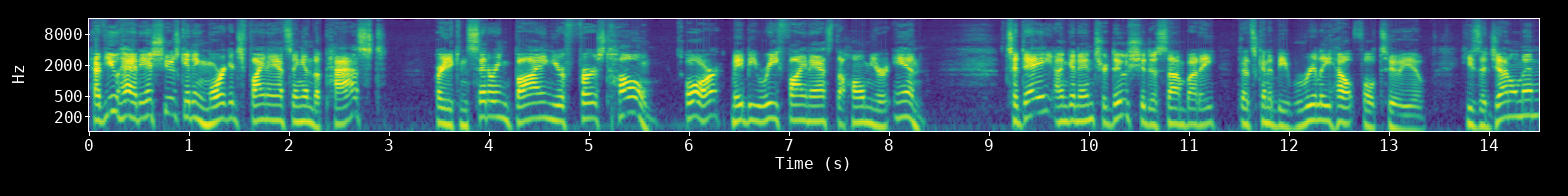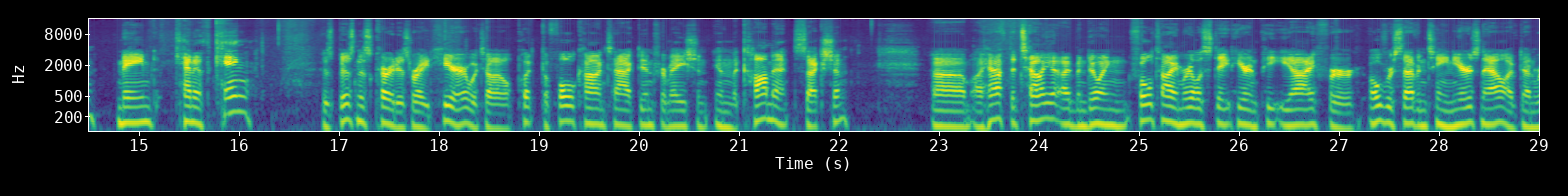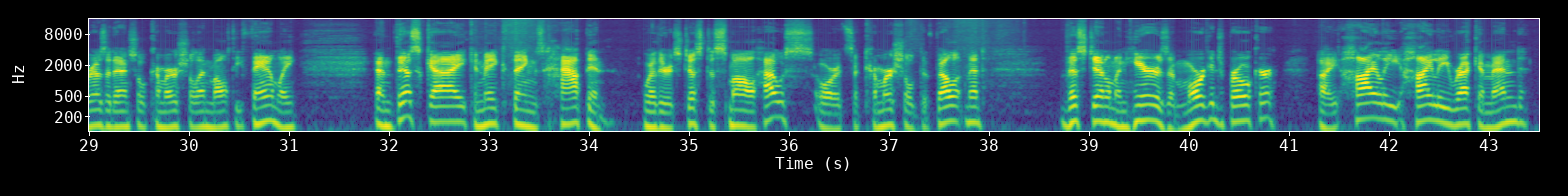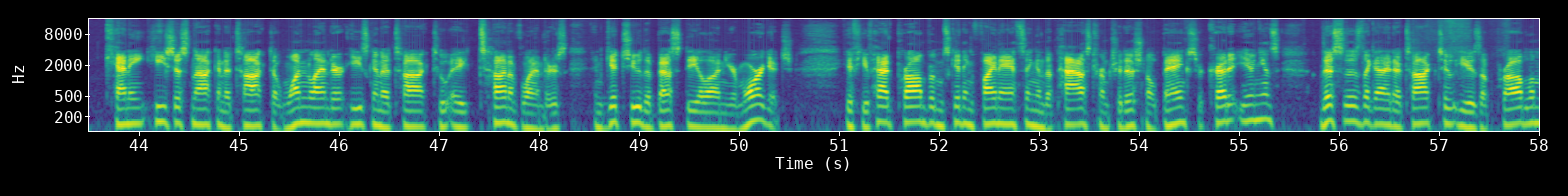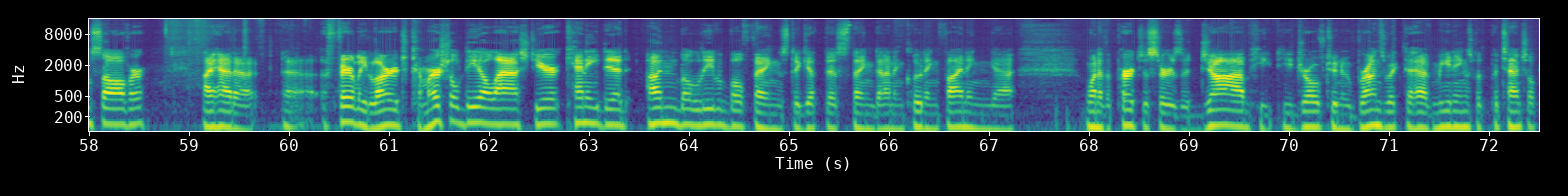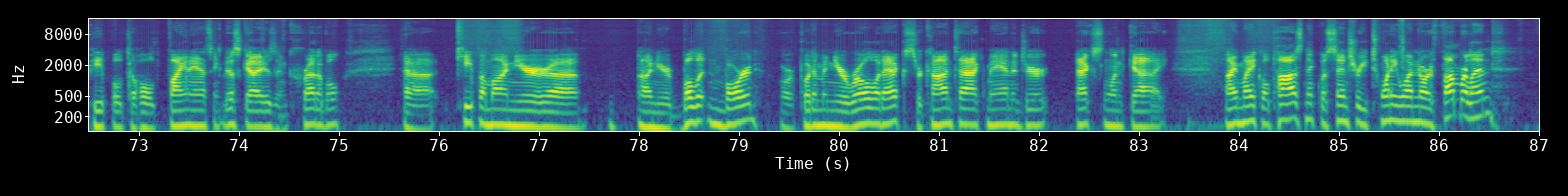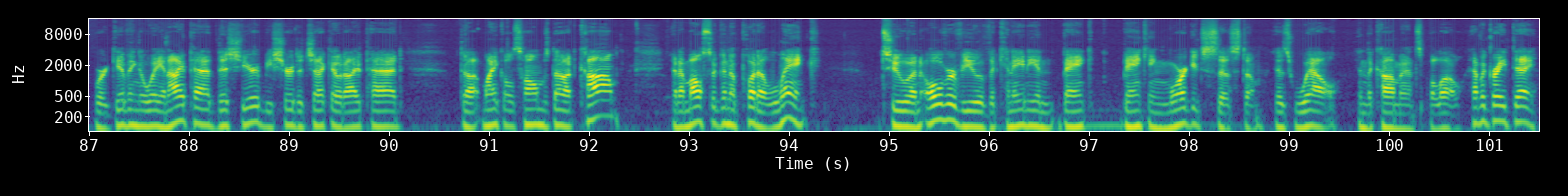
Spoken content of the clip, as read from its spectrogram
Have you had issues getting mortgage financing in the past? Are you considering buying your first home? Or maybe refinance the home you're in? Today, I'm going to introduce you to somebody that's going to be really helpful to you. He's a gentleman named Kenneth King. His business card is right here, which I'll put the full contact information in the comment section. Um, I have to tell you, I've been doing full-time real estate here in PEI for over 17 years now. I've done residential, commercial, and multifamily. And this guy can make things happen, whether it's just a small house or it's a commercial development. This gentleman here is a mortgage broker. I highly, highly recommend Kenny, he's just not going to talk to one lender. He's going to talk to a ton of lenders and get you the best deal on your mortgage. If you've had problems getting financing in the past from traditional banks or credit unions, this is the guy to talk to. He is a problem solver. I had a, a fairly large commercial deal last year. Kenny did unbelievable things to get this thing done, including finding uh, one of the purchasers a job. He, he drove to New Brunswick to have meetings with potential people to hold financing. This guy is incredible. Uh, keep him on your uh, on your bulletin board or put him in your Rolodex or contact manager. Excellent guy. I'm Michael Poczynek with Century 21 Northumberland. We're giving away an iPad this year. Be sure to check out ipad.michaelshomes.com. And I'm also going to put a link to an overview of the Canadian bank banking mortgage system as well in the comments below. Have a great day.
